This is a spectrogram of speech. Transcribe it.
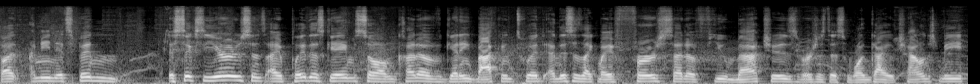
But I mean, it's been six years since I played this game, so I'm kind of getting back into it. And this is like my first set of few matches versus this one guy who challenged me.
